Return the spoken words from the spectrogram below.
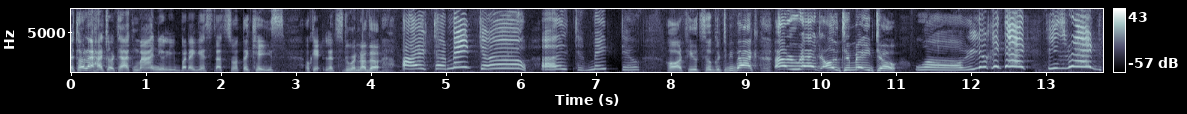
I thought I had to attack manually, but I guess that's not the case. Okay, let's do another Ultomato! Ultomato! Oh, it feels so good to be back! A red Ultomato! Whoa, look at that! He's red!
